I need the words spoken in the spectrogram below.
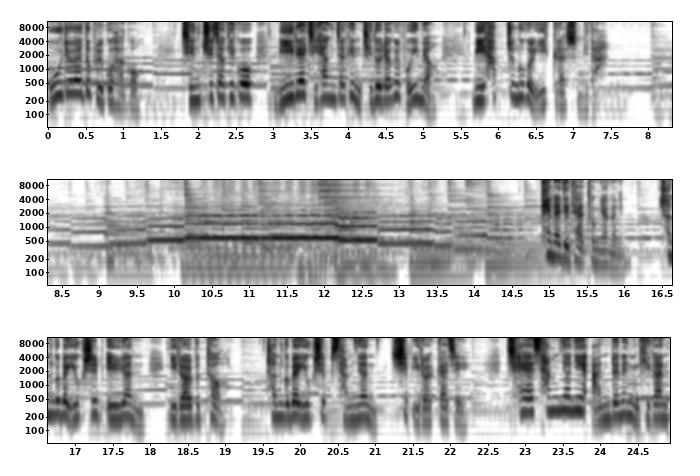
우려에도 불구하고 진취적이고 미래지향적인 지도력을 보이며 미 합중국을 이끌었습니다. 케네디 대통령은 1961년 1월부터 1963년 11월까지 채 3년이 안 되는 기간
